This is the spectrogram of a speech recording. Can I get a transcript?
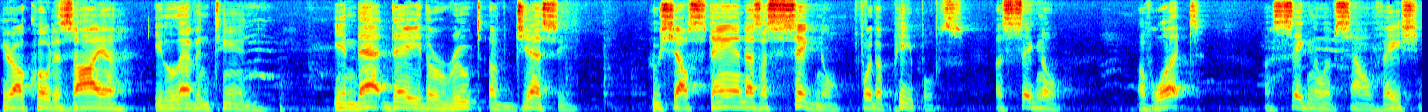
Here I'll quote Isaiah 11:10. In that day the root of Jesse who shall stand as a signal for the peoples. A signal of what? A signal of salvation.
